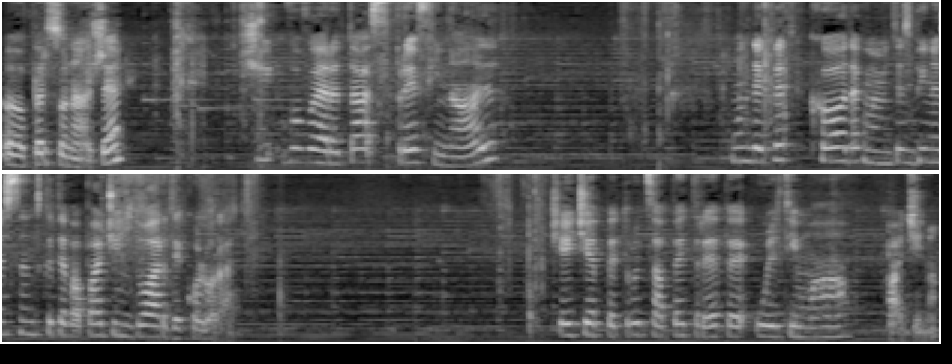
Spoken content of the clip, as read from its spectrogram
uh, personaje. Și vă voi arăta spre final unde cred că, dacă mă amintesc bine, sunt câteva pagini doar de colorat. Și aici e Petruța Petre pe ultima pagină.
